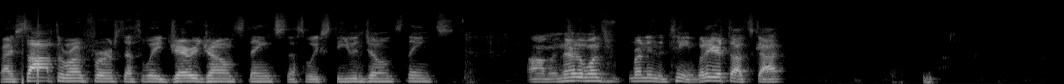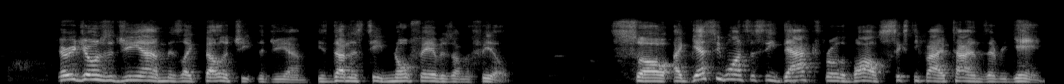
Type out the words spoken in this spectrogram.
Right? Stop the run first. That's the way Jerry Jones thinks. That's the way Stephen Jones thinks. Um, and they're the ones running the team. What are your thoughts, Scott? Jerry Jones, the GM, is like Belichick, the GM. He's done his team no favors on the field. So I guess he wants to see Dak throw the ball 65 times every game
